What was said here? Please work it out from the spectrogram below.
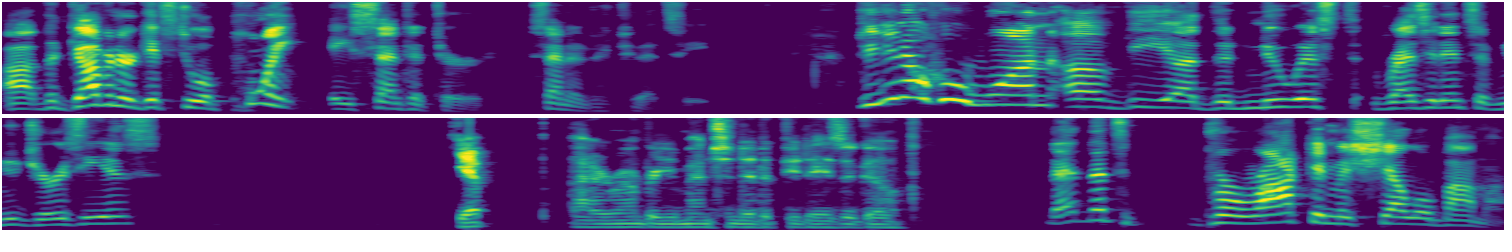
uh, the governor gets to appoint a senator senator to that seat. Do you know who one of the uh, the newest residents of New Jersey is? Yep, I remember you mentioned it a few days ago. That that's Barack and Michelle Obama.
